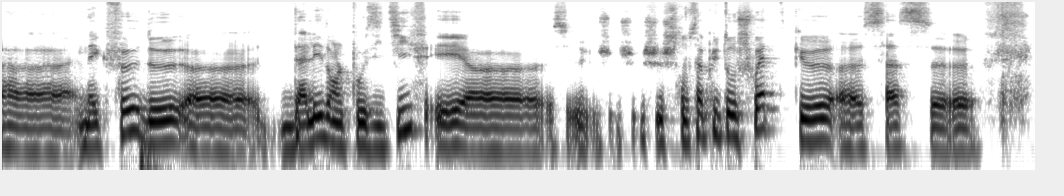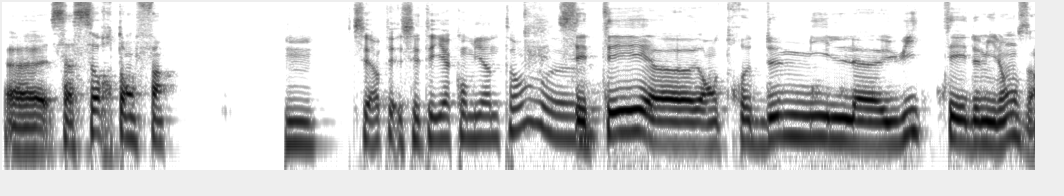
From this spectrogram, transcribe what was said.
euh, Necfeu, de euh, d'aller dans le positif, et euh, je, je, trouve ça plutôt chouette que euh, ça se ça sorte enfin. Hmm. C'était il y a combien de temps C'était entre 2008 et 2011.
